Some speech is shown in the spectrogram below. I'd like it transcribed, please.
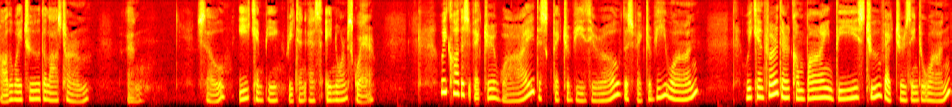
all the way to the last term. And so E can be written as a norm square. We call this vector y, this vector v0, this vector v1. we can further combine these two vectors into one.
